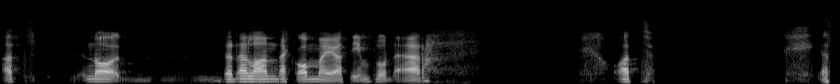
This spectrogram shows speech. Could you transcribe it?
att no, det där landet kommer ju att implodera. Och att jag,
